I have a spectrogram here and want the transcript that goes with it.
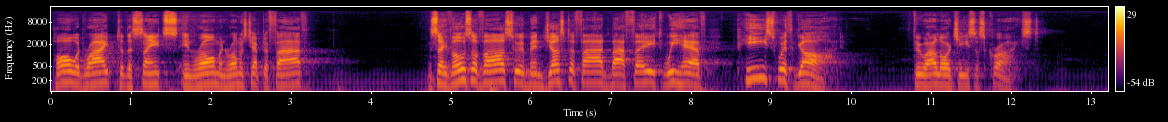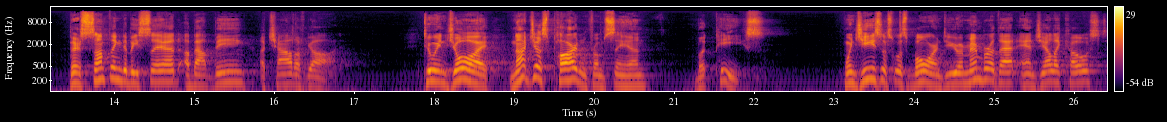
Paul would write to the saints in Rome in Romans chapter 5 and say, Those of us who have been justified by faith, we have peace with God through our Lord Jesus Christ. There's something to be said about being a child of God to enjoy not just pardon from sin, but peace. When Jesus was born, do you remember that angelic host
